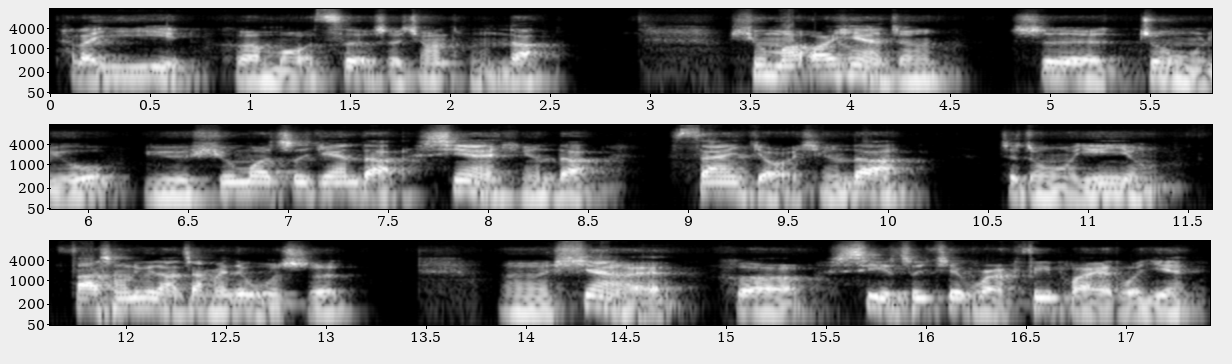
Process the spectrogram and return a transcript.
它的意义和毛刺是相同的。胸膜凹陷征是肿瘤与胸膜之间的线形的三角形的这种阴影。发生率呢占百分之五十，嗯，腺癌和细支气管肺泡癌多见。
